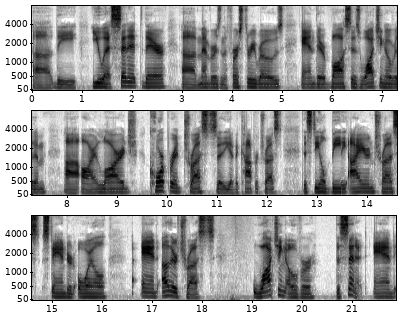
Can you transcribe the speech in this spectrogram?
uh, the U.S. Senate there, uh, members in the first three rows, and their bosses watching over them uh, are large corporate trusts. So you have the Copper Trust, the Steel B, the Iron Trust, Standard Oil, and other trusts watching over the Senate. And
